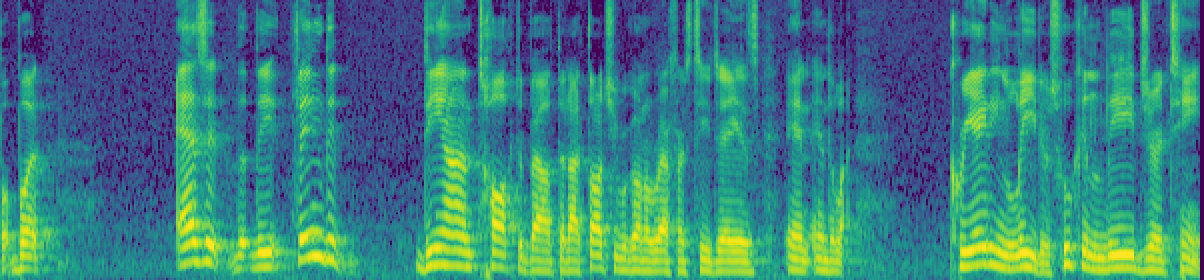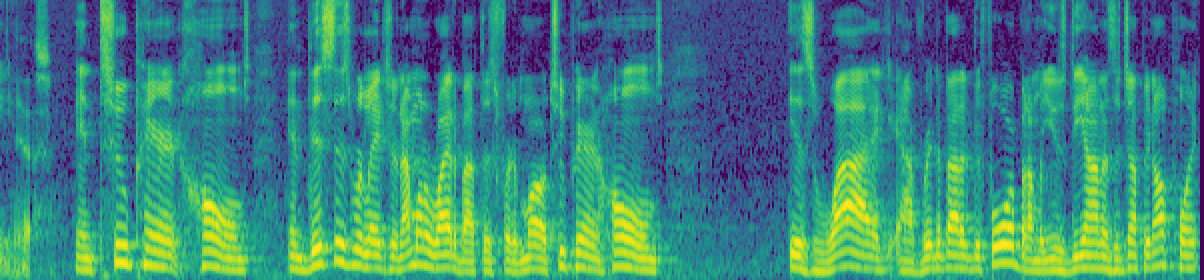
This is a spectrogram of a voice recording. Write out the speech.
But but as it the, the thing that Deion talked about that I thought you were going to reference, TJ, is in, in the, creating leaders who can lead your team. Yes. In two parent homes, and this is related, to, and I'm going to write about this for tomorrow. Two parent homes is why I've written about it before, but I'm gonna use Deion as a jumping off point.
